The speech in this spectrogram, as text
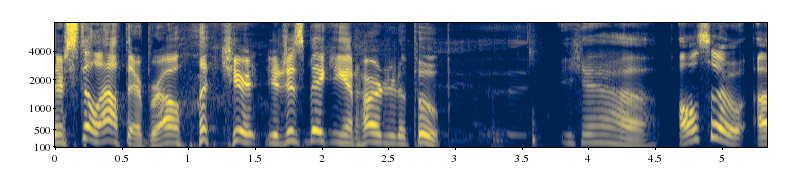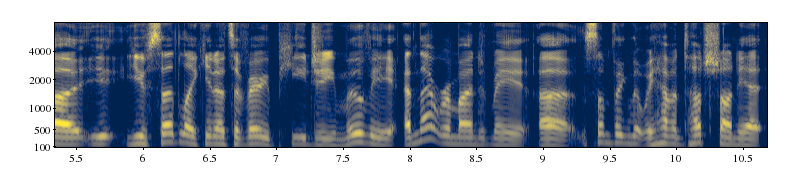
they're still out there, bro. Like you're you're just making it harder to poop. Yeah. Also, uh, you, you said like you know it's a very PG movie, and that reminded me uh something that we haven't touched on yet.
